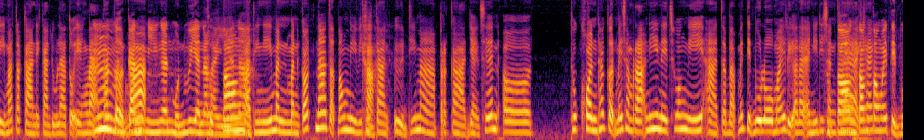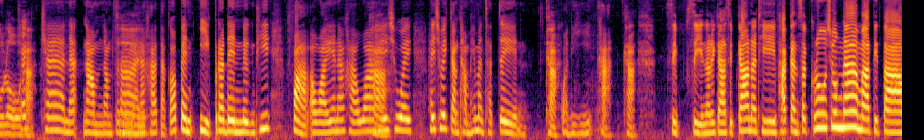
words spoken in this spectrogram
มีมาตรการในการดูแลตัวเองแหละอืมถ้าเกิดหมือนกันว่ามีเงินหมุนเวียนอะไรถูอกย่างต้องเงี้ยค่ะนะทีนี้มันมันก็น่าจะต้องมีวิธีค่ะการอื่นที่มาประกาศอย่างเช่นเออทุกคนถ้าเกิดไม่ชำระหนี้ในช่วงนี้อาจจะแบบไม่ติดบูโรไหมหรืออะไรอันนี้ดิถูฉันกต้องแค่ต้องแค่ต้องไม่ติดบูโรแค่ค่ะแค่แนะนำนำเสนอใช่นะคะ แต่ก็เป็นอีกประเด็นหนึ่งที่ฝากเอาไว้นะคะ ว่าค่ะให้ช่วยให้ช่วยกันทำให้มันชัดเจนค่ะ กว่านี้ค่ะค่ะ14นาฬิกา19 นาที พักกันสักครู่ช่วงหน้ามาติดตาม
